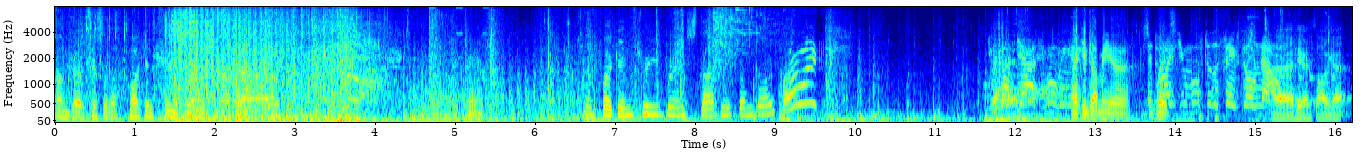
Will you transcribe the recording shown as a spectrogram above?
I'm dead because of a fucking tree branch, my guy. The fucking tree branch stopped me from going forward. You got gas moving in. I can drop me uh, some plates. You move to the safe zone now. Uh, here, that's all I got.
